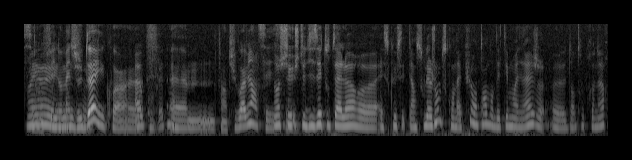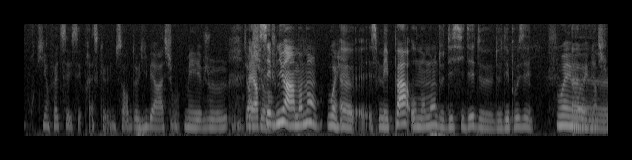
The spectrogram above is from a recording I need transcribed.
c'est un phénomène de deuil, quoi. Ah, complètement. Euh, enfin, tu vois bien. Non, je, je, te disais tout à l'heure, euh, est-ce que c'était un soulagement? Parce qu'on a pu entendre des témoignages euh, d'entrepreneurs pour qui, en fait, c'est presque une sorte de libération. Mais je. Alors, c'est venu à un moment, ouais. mais pas au moment de décider de, de déposer. Oui, ouais, bien sûr.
